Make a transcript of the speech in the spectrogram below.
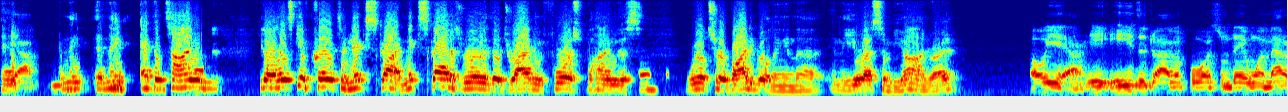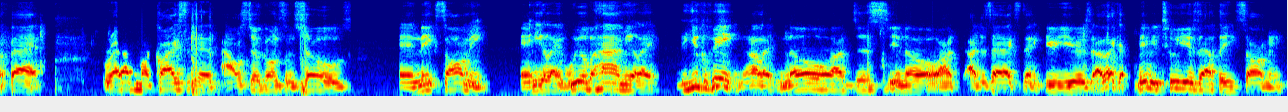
And, Yeah. and they and they at the time, you know, let's give credit to Nick Scott. Nick Scott is really the driving force behind this wheelchair bodybuilding in the in the U.S. and beyond, right? Oh yeah, he he's the driving force from day one. Matter of fact, right after my car accident, I was still going to some shows, and Nick saw me, and he like wheeled behind me, like, "Do you compete?" And I like, "No, I just you know I, I just had an accident a few years. I like maybe two years after he saw me,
